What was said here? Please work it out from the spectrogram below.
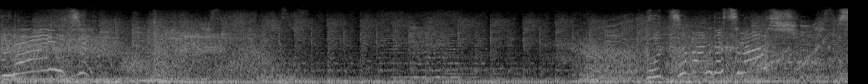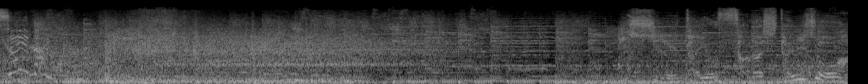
ブレイズ。ゴッツバンドスマッシュ。した以上は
